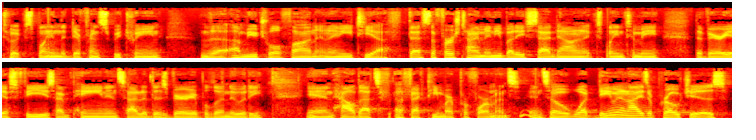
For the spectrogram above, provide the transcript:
to explain the difference between the, a mutual fund and an ETF. That's the first time anybody sat down and explained to me the various fees I'm paying inside of this variable annuity and how that's affecting my performance. And so what Damon and I's approach is,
